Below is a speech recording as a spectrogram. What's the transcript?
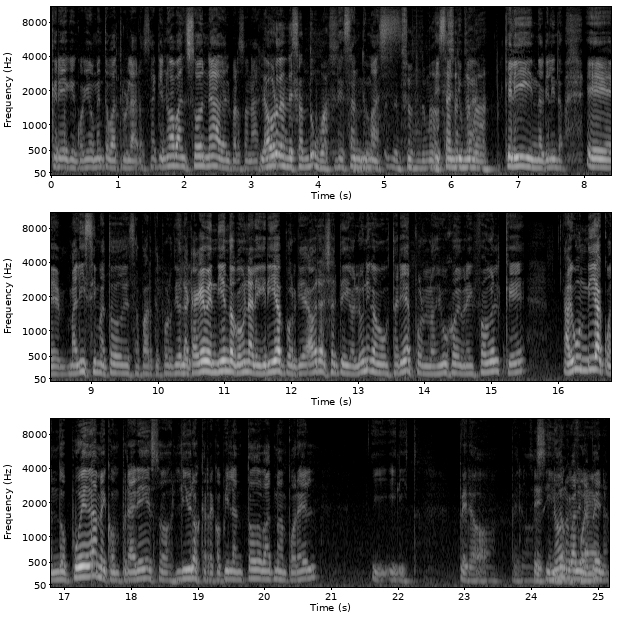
cree que en cualquier momento va a trular. O sea que no avanzó nada el personaje. La orden de San Dumas. De San Dumas. De San Dumas. Qué lindo, qué lindo. Eh, malísima toda esa parte, por Dios. La cagué vendiendo con una alegría porque ahora ya te digo, lo único que me gustaría es por los dibujos de Brave Fogel que algún día cuando pueda me compraré esos libros que recopilan todo Batman por él y listo. Pero pero si no, no vale la pena.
